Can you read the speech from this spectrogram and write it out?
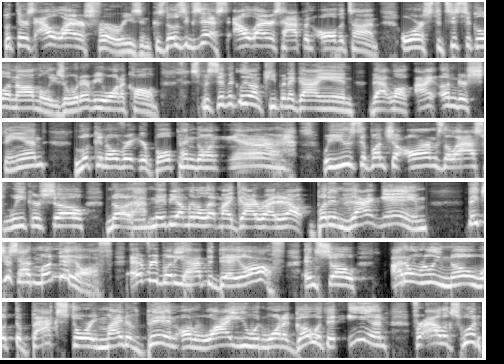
But there's outliers for a reason because those exist. Outliers happen all the time, or statistical anomalies, or whatever you want to call them. Specifically on keeping a guy in that long, I understand looking over at your bullpen, going, yeah, we used a bunch of arms the last week or so. No, maybe I'm going to let my guy ride it out. But in that game They just had Monday off. Everybody had the day off. And so I don't really know what the backstory might have been on why you would want to go with it. And for Alex Wood,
